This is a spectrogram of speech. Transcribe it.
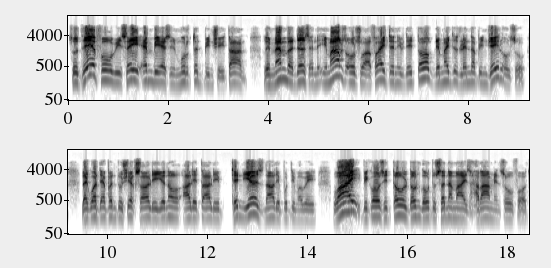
So therefore we say MBS is Murtad bin Shaitan. Remember this and the Imams also are frightened. If they talk, they might just end up in jail also. Like what happened to Sheikh Salih, you know, Ali Talib. Ten years now they put him away. Why? Because he told don't go to Sanama, it's haram and so forth.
